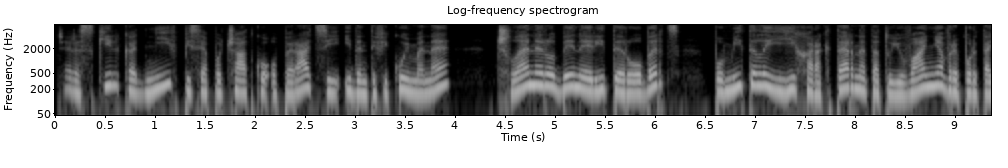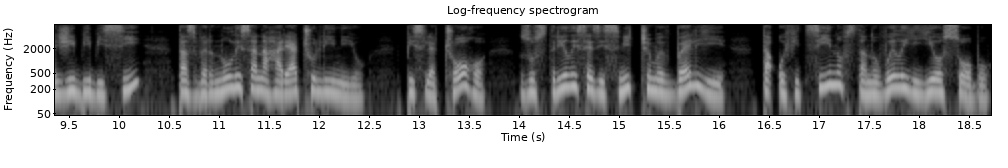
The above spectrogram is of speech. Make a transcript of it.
Через кілька днів після початку операції Ідентифікуй мене члени родини Ріти Робертс помітили її характерне татуювання в репортажі BBC та звернулися на гарячу лінію, після чого зустрілися зі слідчими в Бельгії та офіційно встановили її особу.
